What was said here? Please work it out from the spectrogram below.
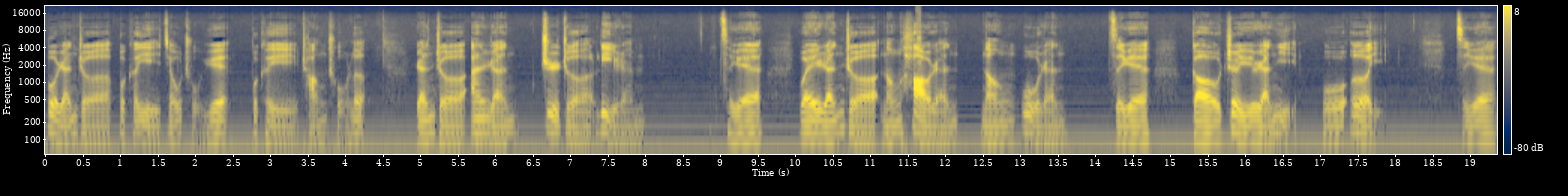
不仁者不可以久处曰，不可以长处乐。仁者安仁，智者利人。”子曰：“为仁者能好人，能恶人。”子曰：“苟至于仁矣，无恶矣。”子曰：“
